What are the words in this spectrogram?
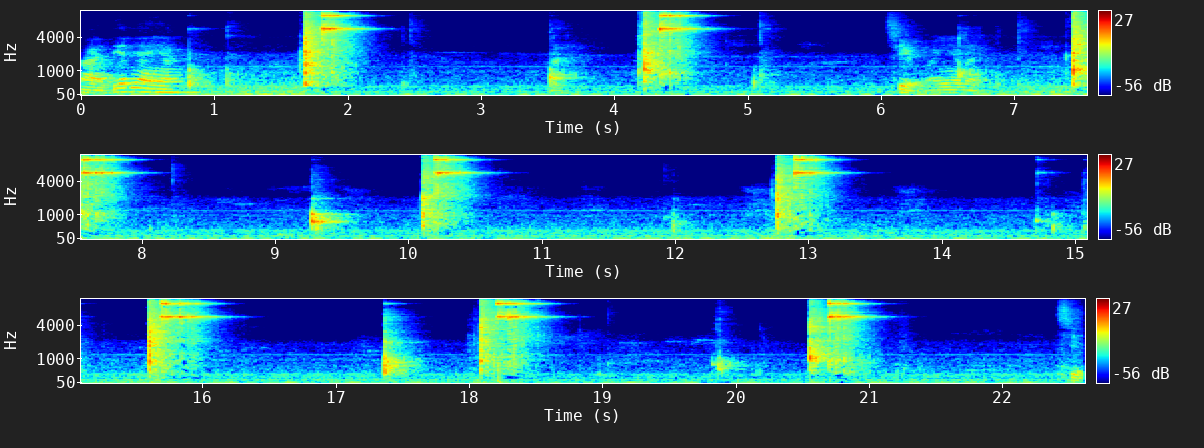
tài tiếp nha anh em. Xỉu anh em này xỉu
